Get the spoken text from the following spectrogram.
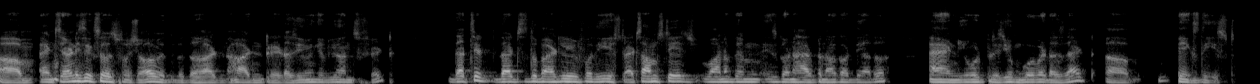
Um, and 76ers for sure with, with the Harden, Harden trade, assuming everyone's fit. That's it. That's the battle for the East. At some stage, one of them is going to have to knock out the other. And you would presume whoever does that uh, takes the East.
